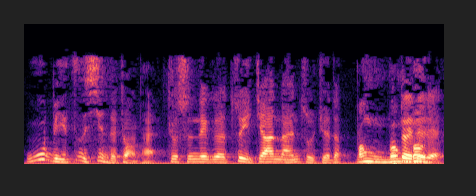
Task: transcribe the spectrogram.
无比自信的状态。就是那个最佳男主角的嘣嘣嘣，对对对。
